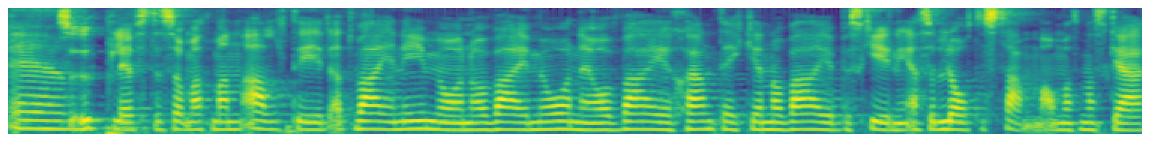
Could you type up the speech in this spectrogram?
Eh, Så upplevs det som att man alltid, att varje nymåne och varje måne och varje stjärntecken och varje beskrivning, alltså låter samma om att man ska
